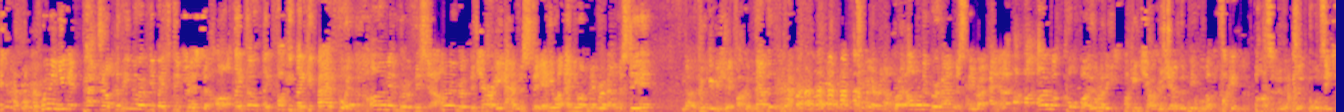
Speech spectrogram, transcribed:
is, women, you get patronised. The people who have your best interests at heart, they don't. They fucking make it bad for you. I'm a member of this. I'm a member of the charity Amnesty. Anyone? Anyone member of Amnesty here? No, couldn't give a shit. Fuck 'em. Now, fair enough, right? I'm a member of Amnesty, right? And I, I got caught by one of these fucking chuggers. You know, the people that fucking bastards with the clipboards. It's,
